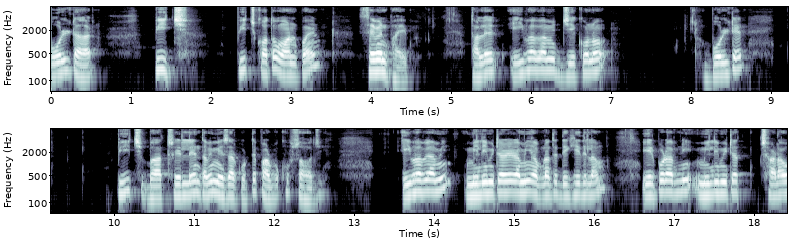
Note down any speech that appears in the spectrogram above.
বোলটার পিচ পিচ কত? ওয়ান পয়েন্ট সেভেন ফাইভ তাহলে এইভাবে আমি যে কোনো বোল্টের পিচ বা থ্রেড লেন্থ আমি মেজার করতে পারব খুব সহজেই। এইভাবে আমি মিলিমিটারের আমি আপনাদের দেখিয়ে দিলাম। এরপর আপনি মিলিমিটার ছাড়াও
